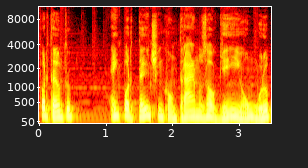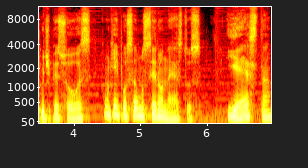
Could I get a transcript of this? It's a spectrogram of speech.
Portanto, é importante encontrarmos alguém ou um grupo de pessoas com quem possamos ser honestos, e esta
